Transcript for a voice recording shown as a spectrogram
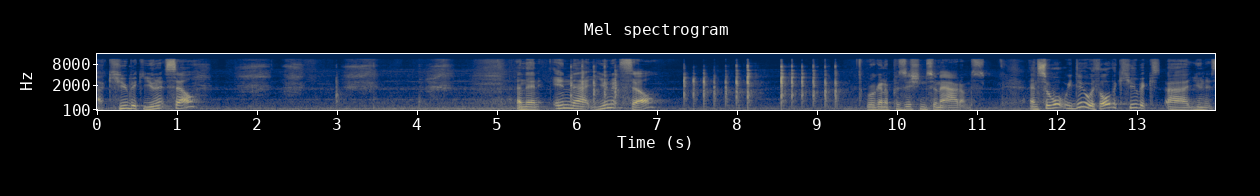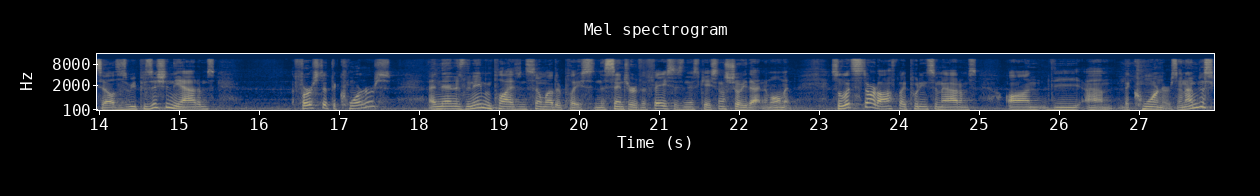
a cubic unit cell. And then in that unit cell, we're going to position some atoms. And so what we do with all the cubic uh, unit cells is we position the atoms first at the corners, and then as the name implies in some other place, in the center of the faces in this case, and I'll show you that in a moment. So let's start off by putting some atoms on the, um, the corners. And I'm just,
